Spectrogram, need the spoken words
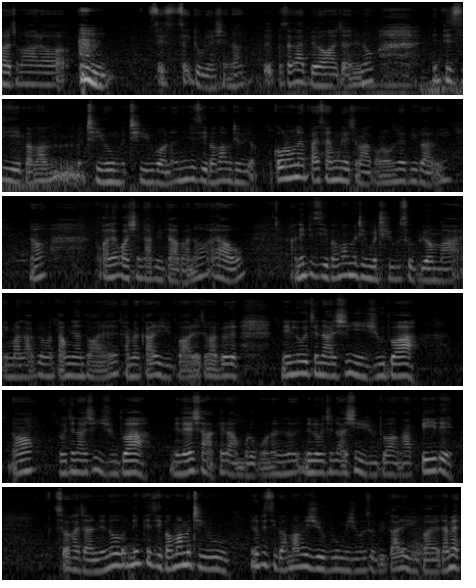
တော့ကျွန်မကတော့ စိတ်စိတ်တူတယ်ရှင်နော်ပစကပြောတော့ကျွန်တော်တို့ဒီပစ္စည်းဘာမှမထီဘူးမထီဘူးပေါ့နော်ဒီပစ္စည်းဘာမှမထီဘူးအကုန်လုံးလည်းပိုင်ဆိုင်မှုတွေကျွန်မအကုန်လုံးလည်းပြီးပါပြီနော်ဟိုလည်းကွာရှင်းထားပြီးသားပါနော်အဲ့ဒါကိုအနည်းပစ္စည်းဘာမှမထီဘူးမထီဘူးဆိုပြီးတော့မှအိမ်မှာလာပြီးတော့မှတောင်းကျမ်းသွားတယ်ဒါပေမဲ့ကားတွေယူသွားတယ်ကျွန်မပြောတယ်နင်းလိုချင်တာရှိရင်ယူသွားနော်လိုချင်တာရှိရင်ယူသွားနင်းလဲရှာခဲ့တာမလို့ပေါ့နော်နင်းလိုချင်တာရှိရင်ယူသွားငါပေးတယ်ဆိုတော့ခါကျနင်တို့နင်းပစ္စည်းဘာမှမထီဘူးနင်တို့ပစ္စည်းဘာမှမယူဘူးမယူဆိုပြီးကားတွေယူသွားတယ်ဒါပေမဲ့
